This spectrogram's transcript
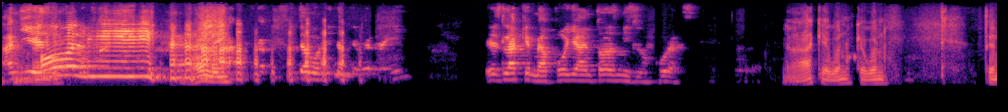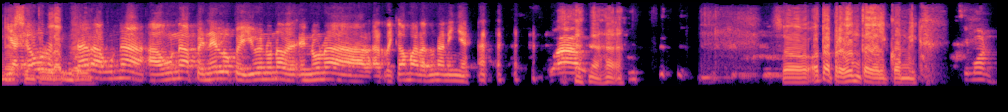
Angie es Oli. bonita que ven ahí. Es la que me apoya en todas mis locuras. Ah, qué bueno, qué bueno y acabo de pintar a una, a una Penélope yo en una, en una recámara de una niña. Wow. otra pregunta del cómic. Simón.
